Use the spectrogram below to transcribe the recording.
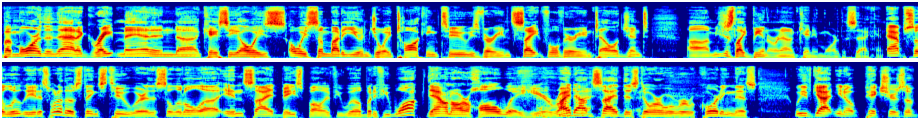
But more than that, a great man, and uh, Casey always always somebody you enjoy talking to. He's very insightful, very intelligent. Um, you just like being around Kenny Moore the second. Absolutely, and it's one of those things too, where this is a little uh, inside baseball, if you will. But if you walk down our hallway here, right outside this door where we're recording this, we've got you know pictures of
